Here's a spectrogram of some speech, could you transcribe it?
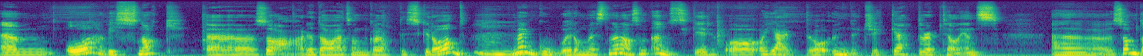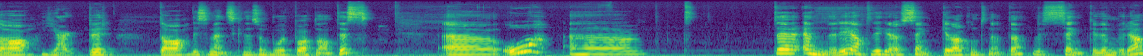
Um, og visstnok uh, så er det da et sånn galaktisk råd Mm. med gode romvesener som ønsker å, å hjelpe å undertrykke the reptilians. som da hjelper da disse menneskene som bor på Atlantis. Eh, og eh, det ender i at de greier å senke da kontinentet. De senker den eh,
